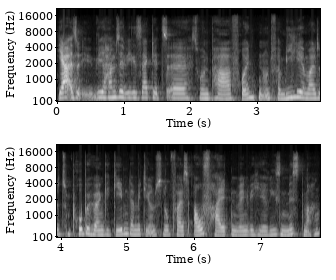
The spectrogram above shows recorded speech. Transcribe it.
ja, also wir haben es ja, wie gesagt, jetzt äh, so ein paar Freunden und Familie mal so zum Probehören gegeben, damit die uns notfalls aufhalten, wenn wir hier riesen Mist machen.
